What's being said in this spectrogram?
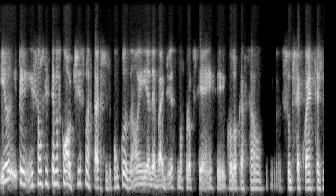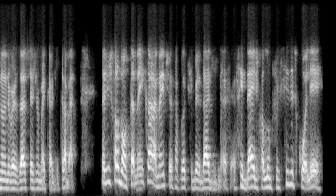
E, e, são sistemas com altíssimas taxas de conclusão e elevadíssima proficiência e colocação subsequente, seja na universidade, seja no mercado de trabalho. A gente falou, bom, também claramente essa flexibilidade, essa ideia de que o aluno precisa escolher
